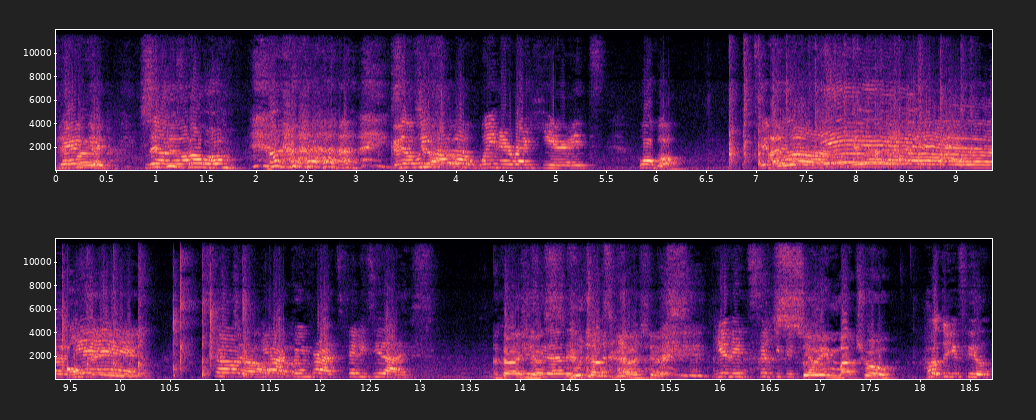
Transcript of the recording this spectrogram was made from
Very good. Let's just go home. Good so we job. have a winner right here. It's Hugo. Good I job. won. Yeah. So job. yeah, congrats, felicidades. Gracias. Muchas gracias. You did such a good Soy job. macho. How do you feel?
